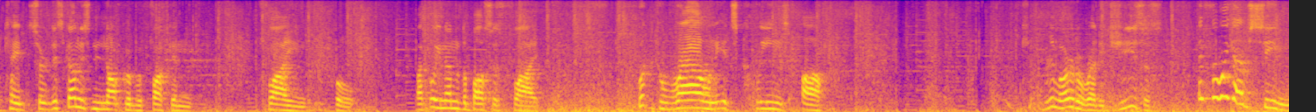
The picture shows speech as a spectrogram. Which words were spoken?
Okay, so this gun is not good with fucking flying. Cool. Luckily none of the bosses fly. But ground, it cleans up. Reload already, Jesus. I feel like I've seen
